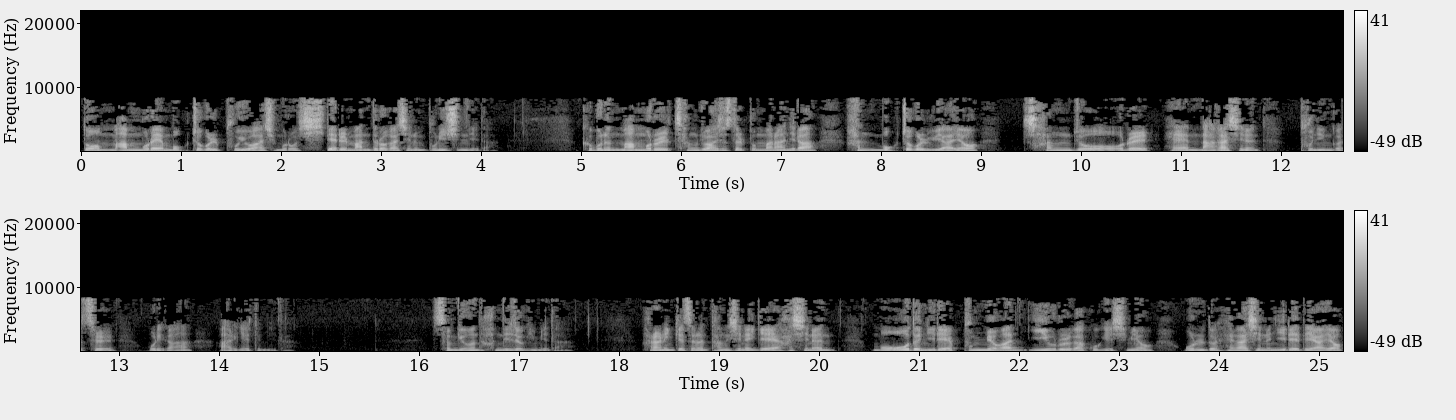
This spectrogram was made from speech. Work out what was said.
또 만물의 목적을 부여하심으로 시대를 만들어 가시는 분이십니다. 그분은 만물을 창조하셨을 뿐만 아니라 한 목적을 위하여 창조를 해 나가시는 분인 것을 우리가 알게 됩니다. 성경은 합리적입니다. 하나님께서는 당신에게 하시는 모든 일에 분명한 이유를 갖고 계시며 오늘도 행하시는 일에 대하여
